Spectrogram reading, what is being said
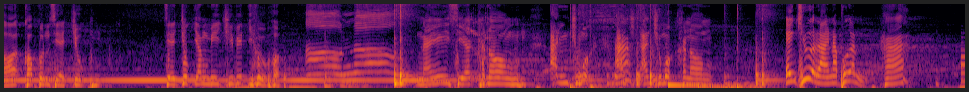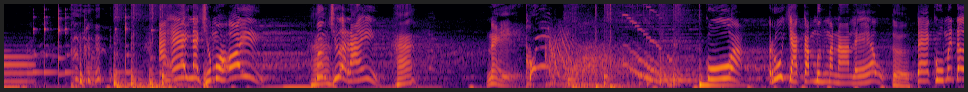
อเนี่ยนี่ได้ลืออันสังออนตั้งปียุบบ่อยนี่ฮัลโหลฮัลโหลโอ้ฮัลโหลท่าท่าฮัลโหลนี่พงนี้กี่ความคเนียปีเดิมนิดอ๋อขอบคุณเสียจุก เสียจุกยังมีชีวิตอยู่บ่ไหนเสียขนอง อันชุมกอันอันชุมกขนองเอ็งชื่ออะไรนะเพื่อนฮะอะเอ็งนะชื่อหมอโอ้ยฮะมึงชื่ออะไรฮะ นี่ รู้จักกับมึงมานานแล้ว เออ แต่กูไม่ได้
